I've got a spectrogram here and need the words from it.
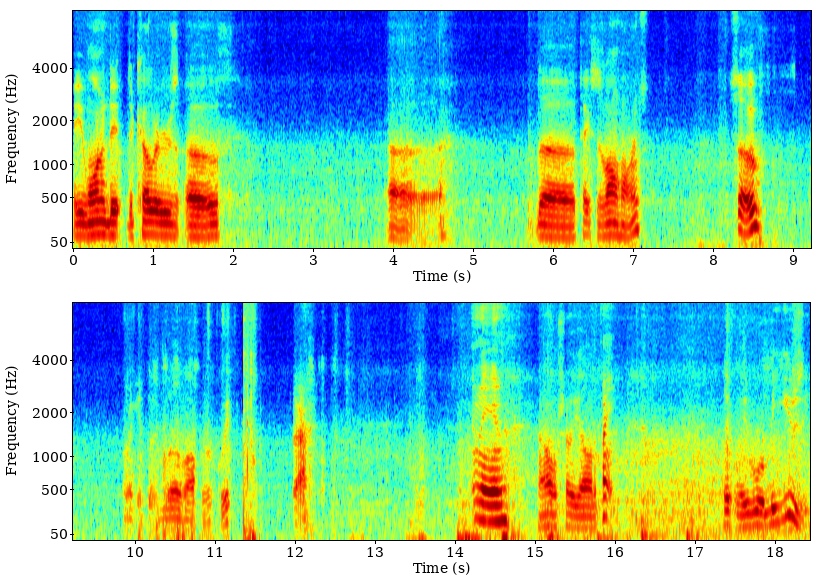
He wanted it the colors of uh, the Texas Longhorns. So, let me get this glove off real quick. Ah. And then I'll show you all the paint that we will be using.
